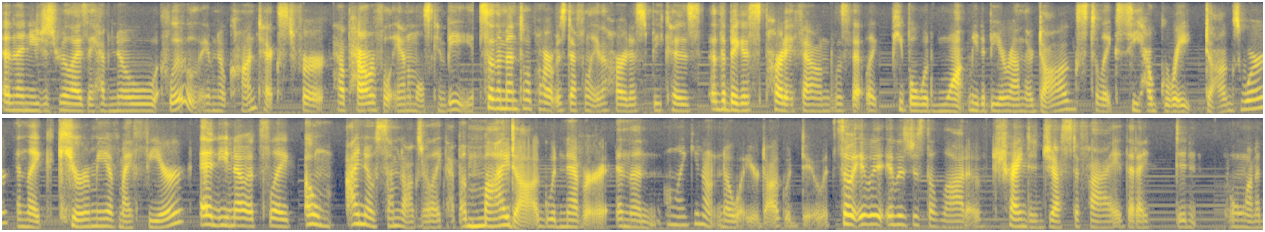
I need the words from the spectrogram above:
And then you just realize they have no clue. They have no context for how powerful animals can be. So the mental part was definitely the hardest because the biggest part I found was that like people would want me to be around their dogs to like see how great dogs were and like cure me of my fear. And you know, it's like, oh, I know some dogs are like that, but my dog would never. And then I'm like, you don't know what your dog would do. So it, it was just a lot of trying to justify that I didn't want to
